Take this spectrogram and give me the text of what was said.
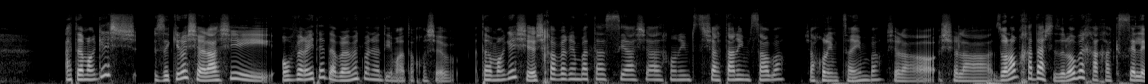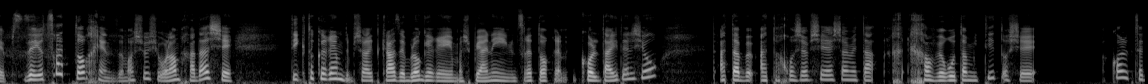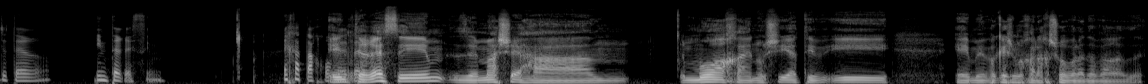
אתה מרגיש, זה כאילו שאלה שהיא overrated, אבל באמת מעניין אותי מה אתה חושב. אתה מרגיש שיש חברים בתעשייה שאנחנו. שאתה נמצא בה? שאנחנו נמצאים בה? של ה... של ה... זה עולם חדש, זה לא בהכרח רק סלפס, זה יוצרי תוכן, זה משהו שהוא עולם חדש שטיקטוקרים, אפשר לקרוא לזה בלוגרים, משפיענים, יוצרי תוכן, כל טייטל שהוא. אתה, אתה חושב שיש שם את החברות אמיתית, או שהכל קצת יותר אינטרסים? איך אתה חווה את זה? אינטרסים זה מה שהמוח האנושי הטבעי אה, מבקש ממך לחשוב על הדבר הזה.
